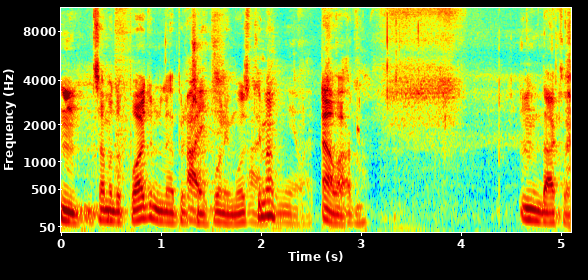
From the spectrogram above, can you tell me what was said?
Mm, samo da pojedem, da ne pričam Ajde, punim ustima. ajde, nije lepo, Evo ovako. Mm, dakle,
